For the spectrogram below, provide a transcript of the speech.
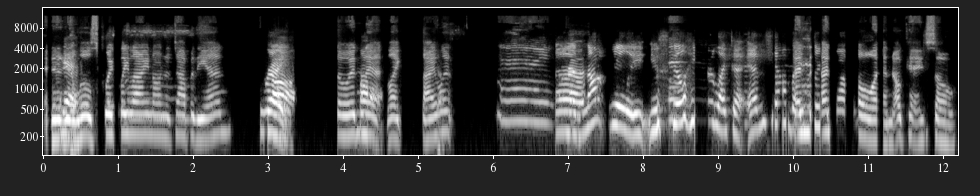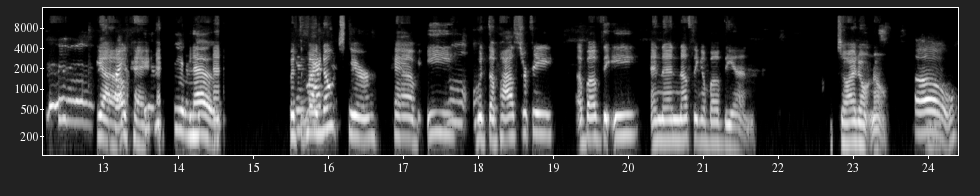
and then Yeah. a little squiggly line on the top of the end? Right. So isn't Oh. that like silent? Uh, not really. You still hear like a N N sound, but And it's through a your oh, and okay, so yeah, okay. your nose. But Is my that- notes here have E with the apostrophe above the E and then nothing above the N. So I don't know. Oh.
